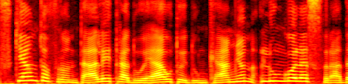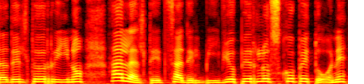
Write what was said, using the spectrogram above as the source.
Schianto frontale tra due auto ed un camion lungo la strada del Torrino, all'altezza del bivio per lo scopetone.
